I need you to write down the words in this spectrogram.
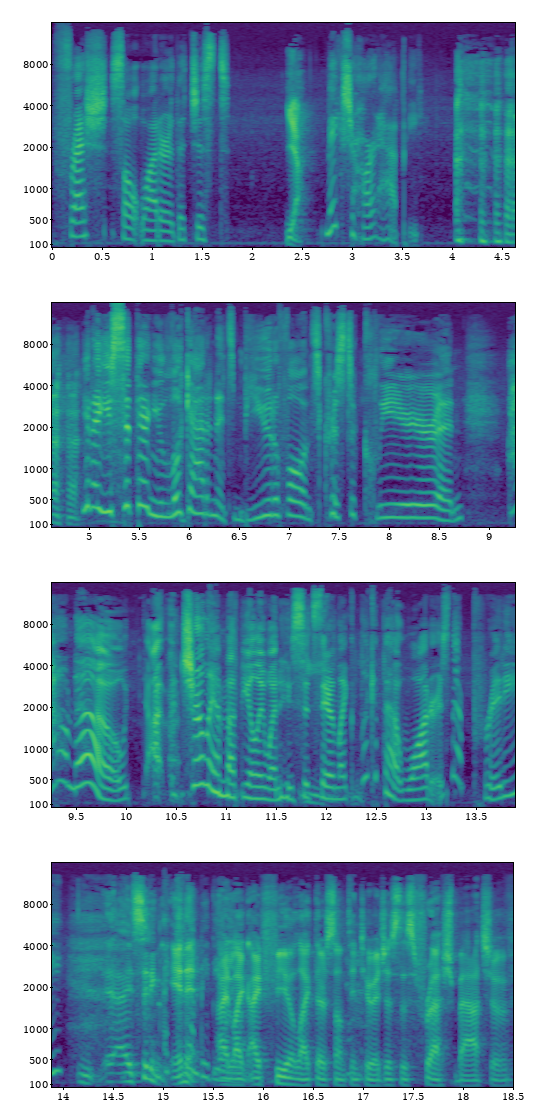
fresh salt water that just yeah makes your heart happy you know you sit there and you look at it and it's beautiful and it's crystal clear and I don't know. I, surely I'm not the only one who sits there and like, look at that water. Isn't that pretty? Mm, it's sitting I in it. I like. I feel like there's something to it. Just this fresh batch of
